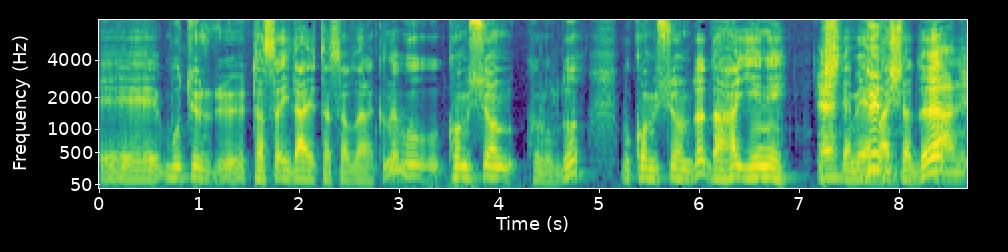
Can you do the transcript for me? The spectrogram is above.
e, bu tür e, tasa idari tasavvurlar hakkında bu komisyon kuruldu. Bu komisyonda daha yeni Evet, işlemeye dün başladı. Yani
